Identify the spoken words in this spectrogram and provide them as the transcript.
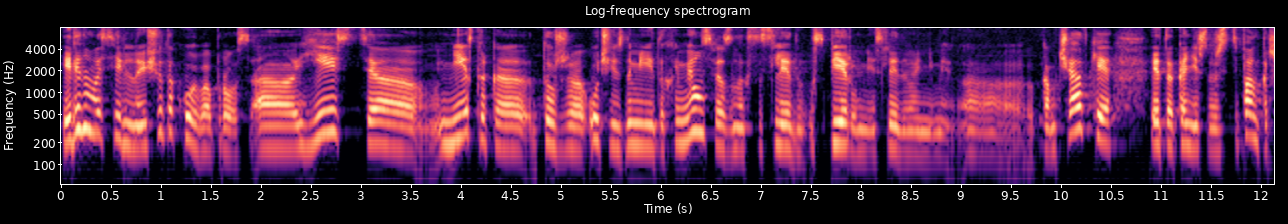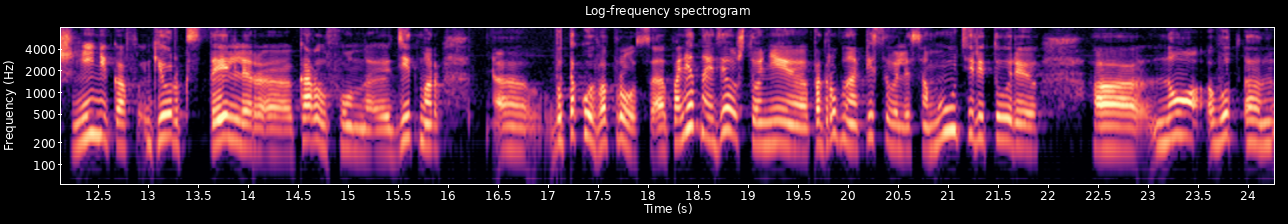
Ирина Васильевна, еще такой вопрос. А, есть а, несколько тоже очень знаменитых имен, связанных с, исследов... с первыми исследованиями а, Камчатки. Это, конечно же, Степан Крашенинников, Георг Стеллер, Карл фон Дитмар. Вот такой вопрос. Понятное дело, что они подробно описывали саму территорию, но вот э,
